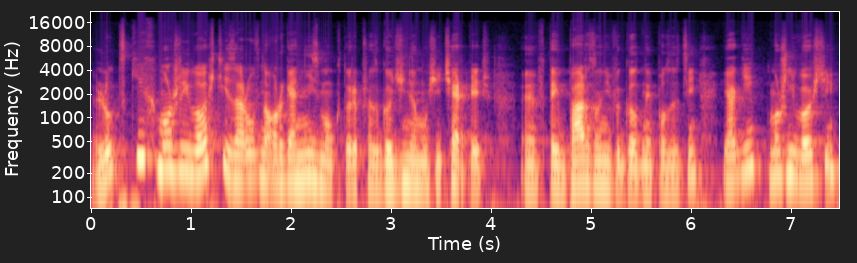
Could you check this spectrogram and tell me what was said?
ludzkich możliwości, zarówno organizmu, który przez godzinę musi cierpieć e, w tej bardzo niewygodnej pozycji, jak i możliwości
